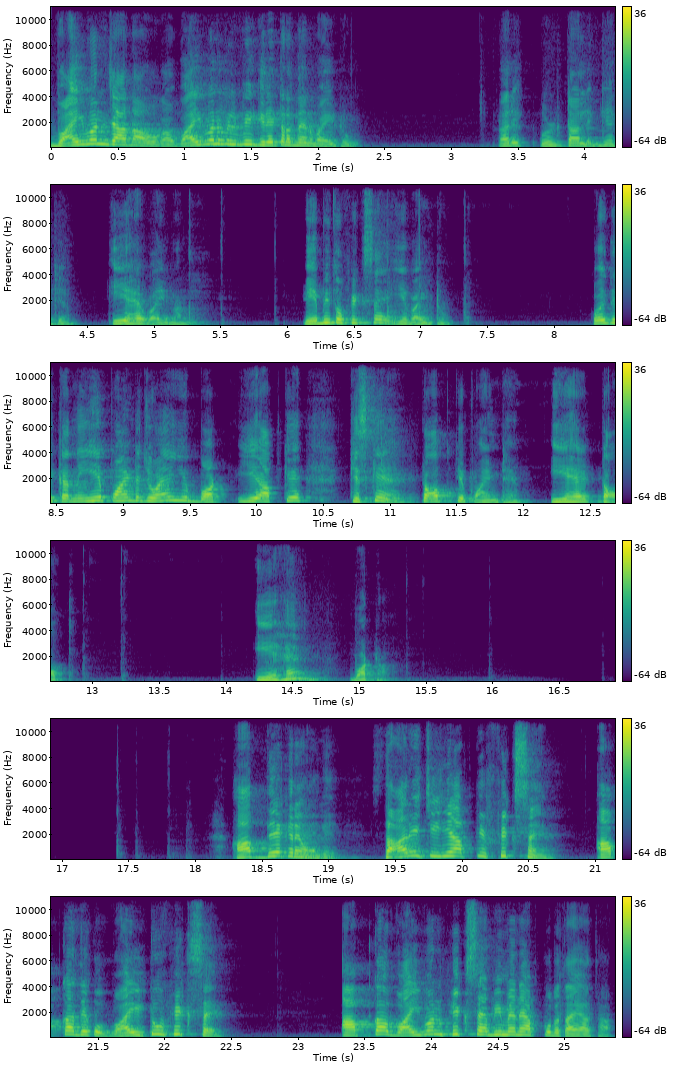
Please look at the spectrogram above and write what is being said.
Y one ज़्यादा होगा। Y one will be greater than Y two अरे, उल्टा लिख गया क्या? ये है वाई वन ये भी तो फिक्स है, ये वाई टू कोई दिक्कत नहीं, ये पॉइंट जो है, ये बॉट ये आपके किसके हैं? टॉप के पॉइंट हैं। ये है टॉप ये है बॉटम आप देख रहे होंगे, सारी चीज़ें आपकी फिक्स हैं। आपका देखो y2 फिक्स है। आपका y1 फिक्स है, अभी मैंने आपको बताया था।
